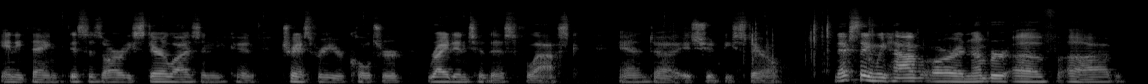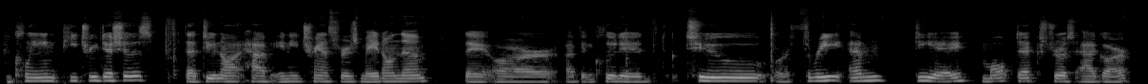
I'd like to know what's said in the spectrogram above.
anything. This is already sterilized and you can transfer your culture right into this flask and uh, it should be sterile. Next thing we have are a number of uh, clean petri dishes that do not have any transfers made on them. They are, I've included two or three MDA, malt dextrose agar,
